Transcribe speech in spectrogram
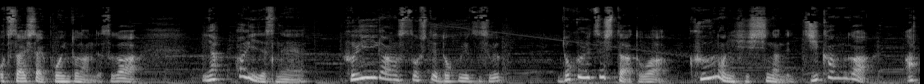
お伝えしたいポイントなんですが、やっぱりですね、フリーランスとして独立する。独立した後は食うのに必死なんで時間が圧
